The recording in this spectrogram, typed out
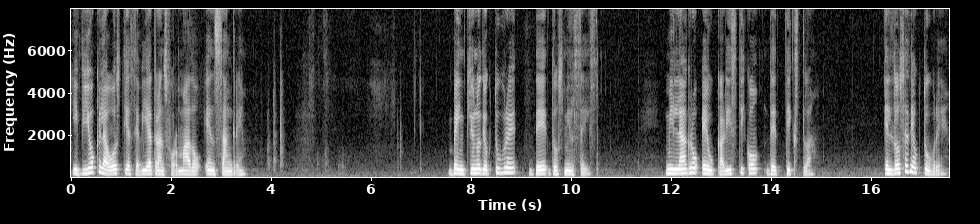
y vio que la hostia se había transformado en sangre. 21 de octubre de 2006. Milagro Eucarístico de Tixtla. El 12 de octubre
